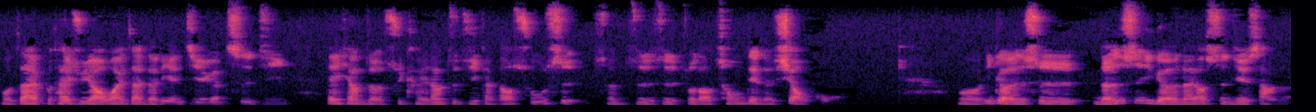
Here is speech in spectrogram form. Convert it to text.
我在不太需要外在的连接跟刺激，内向者是可以让自己感到舒适，甚至是做到充电的效果。嗯，一个人是人是一个人来到世界上的，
